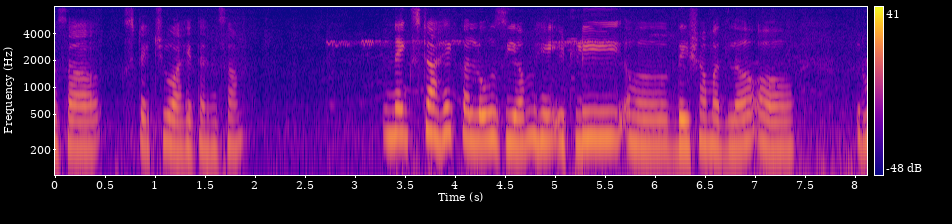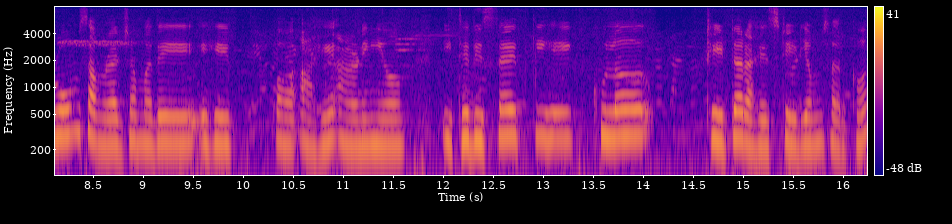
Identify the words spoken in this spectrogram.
असा स्टॅच्यू आहे त्यांचा. नेक्स्ट आहे कलोझियम हे इटली देशामधलं रोम साम्राज्यामध्ये हे आहे आणि इथे दिसत आहेत की हे एक खुलं थिएटर आहे स्टेडियमसारखं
